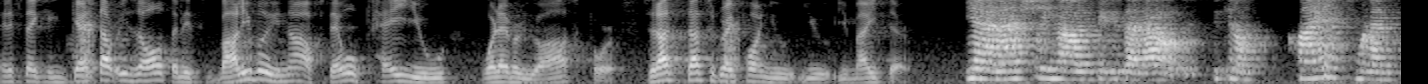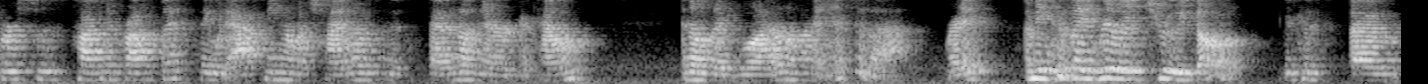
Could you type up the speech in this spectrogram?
And if they can get that result and it's valuable enough, they will pay you whatever you ask for. So that's that's a great point you, you, you made there. Yeah, and actually how I figured that out is speaking of clients, when I first was talking to prospects, they would ask me how much time I was going to spend on their account. And I was like, well, I don't know how to answer that, right? I mean, because I really, truly don't, because um,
